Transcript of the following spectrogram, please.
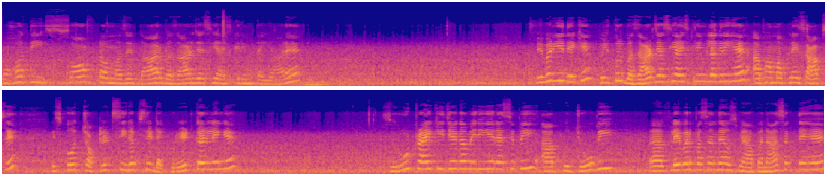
बहुत ही सॉफ्ट और मज़ेदार बाज़ार जैसी आइसक्रीम तैयार है। वीवर ये देखें, बिल्कुल बाज़ार जैसी आइसक्रीम लग रही है। अब हम अपने हिसाब से इसको चॉकलेट सिरप से डेकोरेट कर लेंगे। ज़रूर ट्राई कीजिएगा मेरी ये रेसिपी आपको जो भी फ्लेवर पसंद है, उसमें आप बना सकते हैं।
